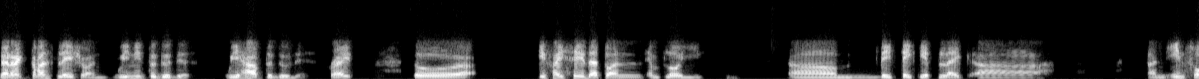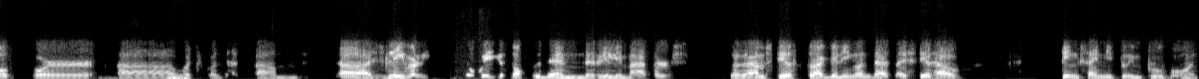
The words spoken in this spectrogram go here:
Direct translation, we need to do this. We have to do this, right? So, if I say that to an employee, um, they take it like uh, an insult or uh, what you call that um, uh, mm. slavery. The way you talk to them really matters. So I'm still struggling on that. I still have things I need to improve on.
